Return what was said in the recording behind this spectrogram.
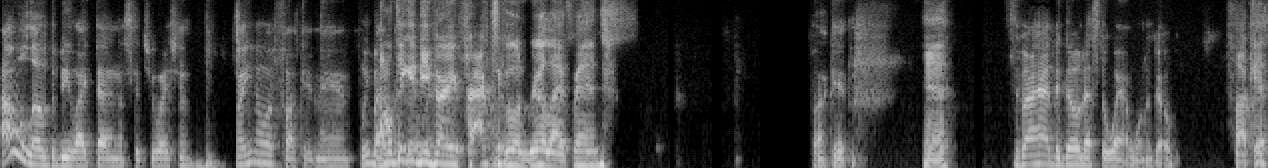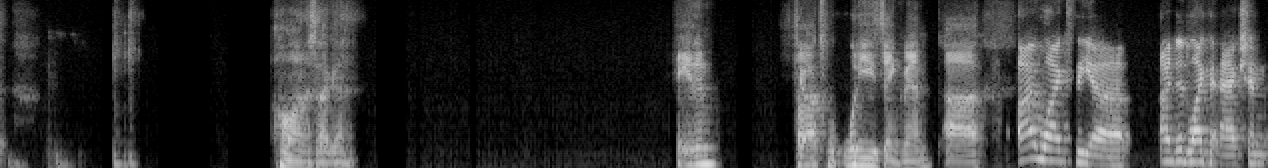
I would love to be like that in a situation. Like, you know what? Fuck it, man. We I don't think it'd be very practical in real life, man. Fuck it. Yeah. If I had to go, that's the way I want to go. Fuck it. Hold on a second. Hayden, thoughts? What do you think, man? Uh, I liked the uh I did like the action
